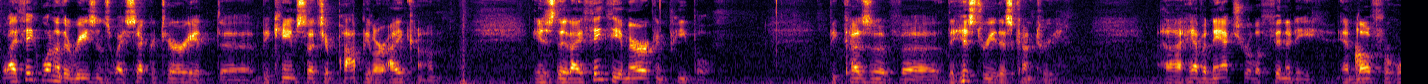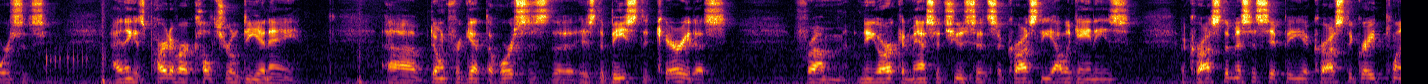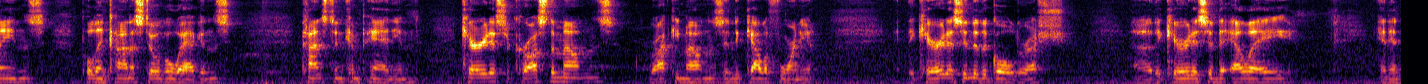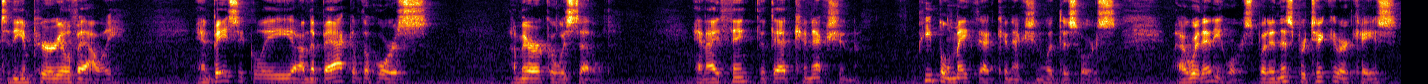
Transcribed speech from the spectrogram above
Well, I think one of the reasons why Secretariat uh, became such a popular icon is that I think the American people, because of uh, the history of this country, uh, have a natural affinity and love for horses. I think it's part of our cultural DNA. Uh, don't forget, the horse is the, is the beast that carried us from New York and Massachusetts across the Alleghenies, across the Mississippi, across the Great Plains, pulling Conestoga wagons, constant companion, carried us across the mountains, Rocky Mountains, into California. They carried us into the gold rush. Uh, they carried us into LA and into the Imperial Valley. And basically, on the back of the horse, America was settled. And I think that that connection, people make that connection with this horse, uh, with any horse, but in this particular case,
